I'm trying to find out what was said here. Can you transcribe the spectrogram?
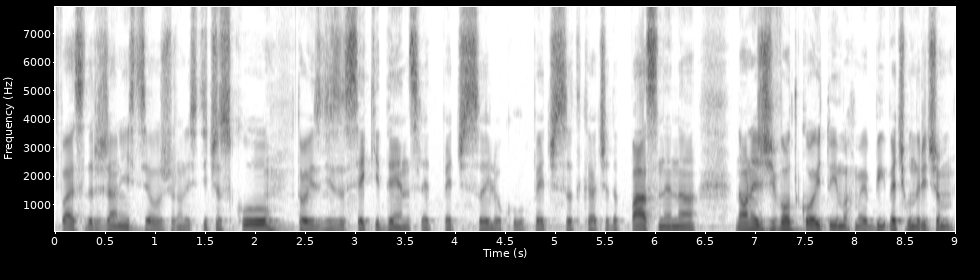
Това е съдържание изцяло журналистическо. Той излиза всеки ден след 5 часа или около 5 часа, така че да пасне на, на ония живот, който имахме, вече го наричам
